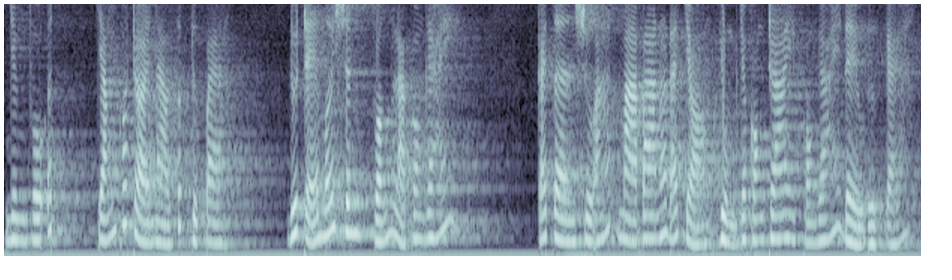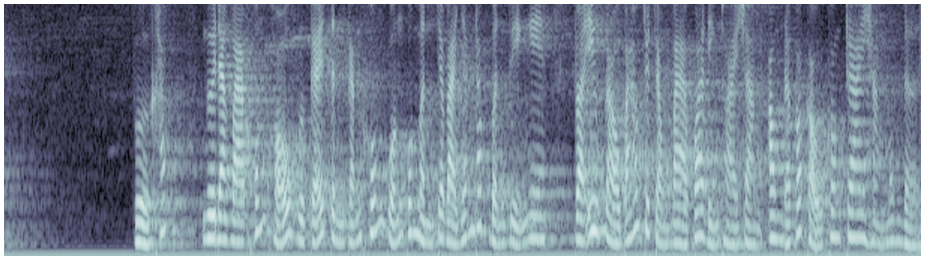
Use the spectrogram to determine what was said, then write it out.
Nhưng vô ích chẳng có trời nào giúp được bà. Đứa trẻ mới sinh vẫn là con gái. Cái tên Suat mà ba nó đã chọn dùng cho con trai, con gái đều được cả. Vừa khóc, người đàn bà khốn khổ vừa kể tình cảnh khốn quẫn của mình cho bà giám đốc bệnh viện nghe và yêu cầu báo cho chồng bà qua điện thoại rằng ông đã có cậu con trai hằng mong đợi.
